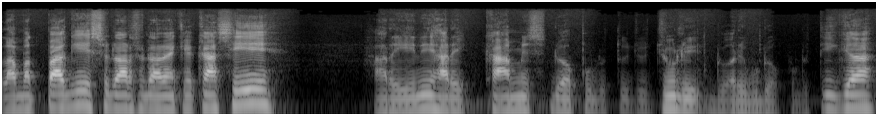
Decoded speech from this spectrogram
Selamat pagi saudara-saudara yang kekasih. Hari ini hari Kamis 27 Juli 2023.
